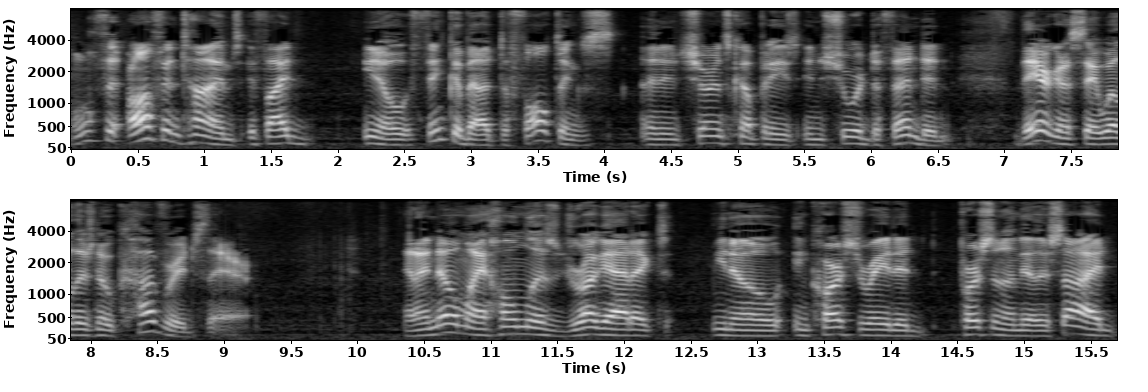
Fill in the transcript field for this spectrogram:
often, oftentimes, if I, you know, think about defaulting an insurance company's insured defendant, they are going to say, well, there's no coverage there. And I know my homeless, drug addict, you know, incarcerated person on the other side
